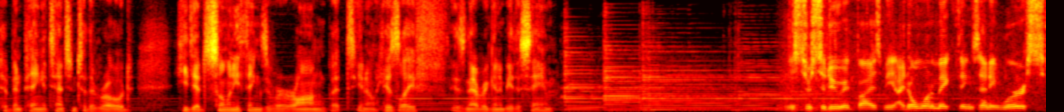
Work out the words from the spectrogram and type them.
have been paying attention to the road. He did so many things that were wrong, but you know, his life is never going to be the same. Mr. Sidhu advised me, I don't want to make things any worse.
